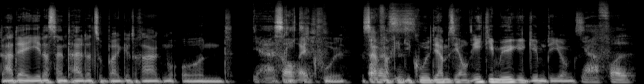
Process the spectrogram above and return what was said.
Da hat ja jeder seinen Teil dazu beigetragen und ja, ist, ist auch echt cool. Das ist einfach richtig ist, cool. Die haben sich auch richtig Mühe gegeben, die Jungs. Ja, voll.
